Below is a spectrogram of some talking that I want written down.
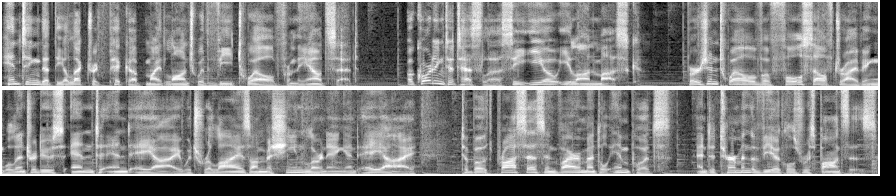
hinting that the electric pickup might launch with V12 from the outset. According to Tesla CEO Elon Musk, Version 12 of Full Self-Driving will introduce end-to-end AI which relies on machine learning and AI to both process environmental inputs and determine the vehicle's responses.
